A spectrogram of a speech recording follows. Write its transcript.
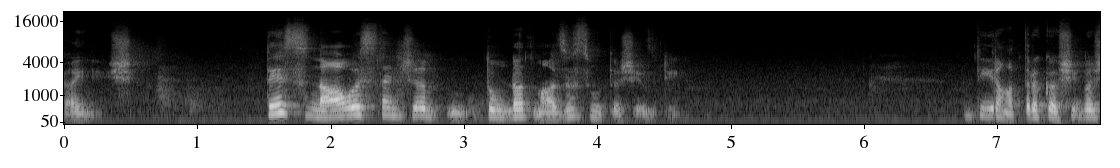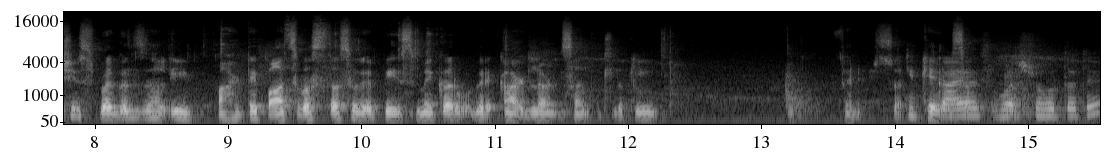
काही नाही. तेच नावच त्यांच्या तोंडात माझंच होतं शेवटी. ती रात्र कशी कशी स्ट्रगल झाली पहाटे पाच वाजता सगळे पेसमेकर वगैरे काढलं आणि सांगितलं की काय वर्ष होतं ते?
